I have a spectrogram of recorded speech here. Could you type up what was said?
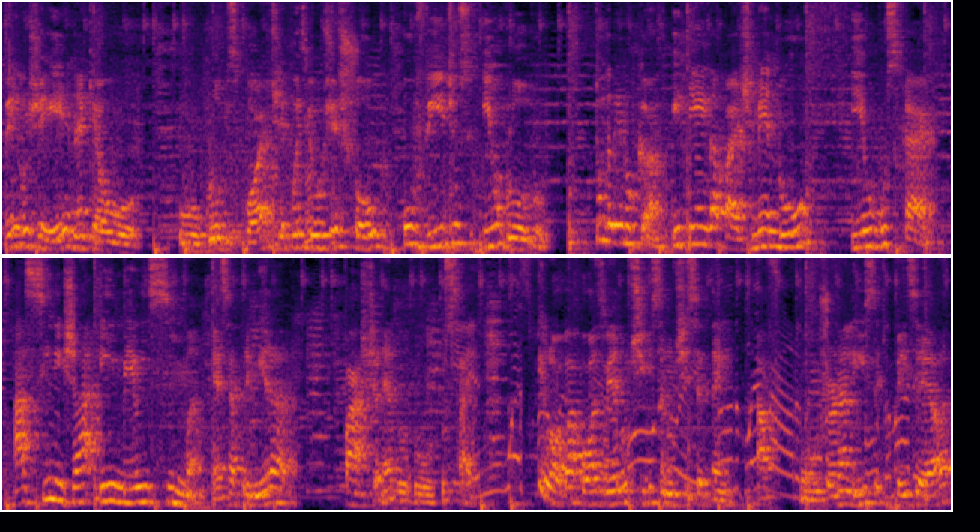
vem o GE, né, que é o, o Globo Esporte, depois vem o G-Show, o Vídeos e o Globo. Tudo ali no canto. E tem ainda a parte menu e o buscar. Assine já em e-mail em cima. Essa é a primeira faixa né, do, do, do site. E logo após vem a notícia. A notícia tem a- o jornalista que fez ela,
